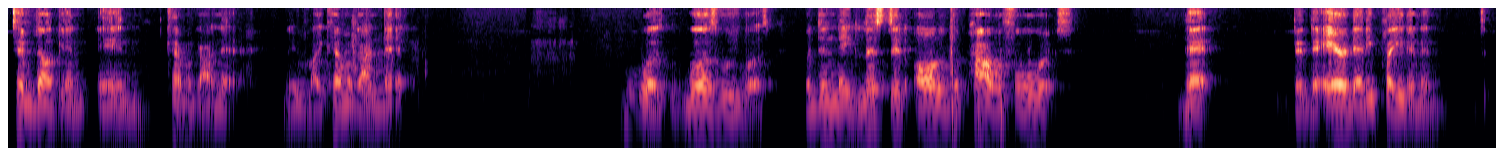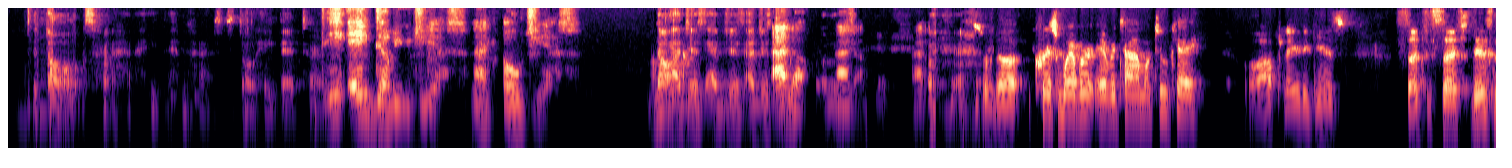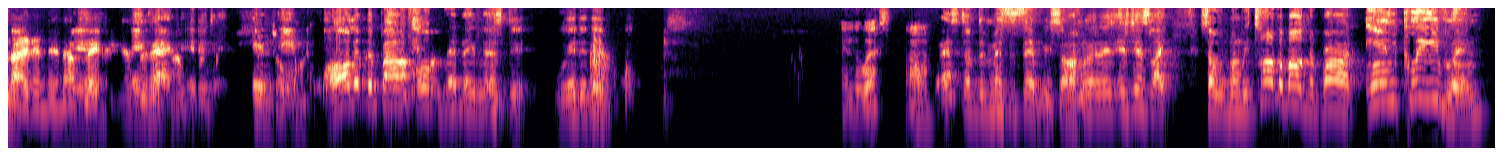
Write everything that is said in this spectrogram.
Tim Duncan and Kevin Garnett. They was like Kevin Garnett was was who he was, but then they listed all of the power forwards that the the era that he played in and the dogs. I hate that. I just don't hate that term. D A W G S, not O G S. No, I just, I just, I just. I know, I know. So the Chris Webber every time on 2K. Well, I played against such and such this night, and then I Yeah, played against exactly. It. It is, in, in all of the power forwards that they listed, where did they in the West. Oh, west of the Mississippi? So it's just like so when we talk about LeBron in Cleveland,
